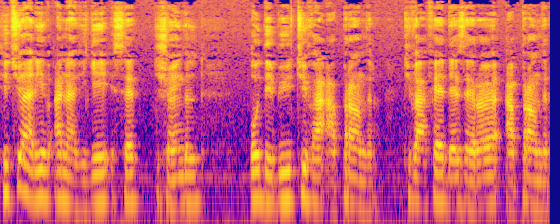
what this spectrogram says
Si tu arrives à naviguer cette jungle, au début, tu vas apprendre. Tu vas faire des erreurs, apprendre.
